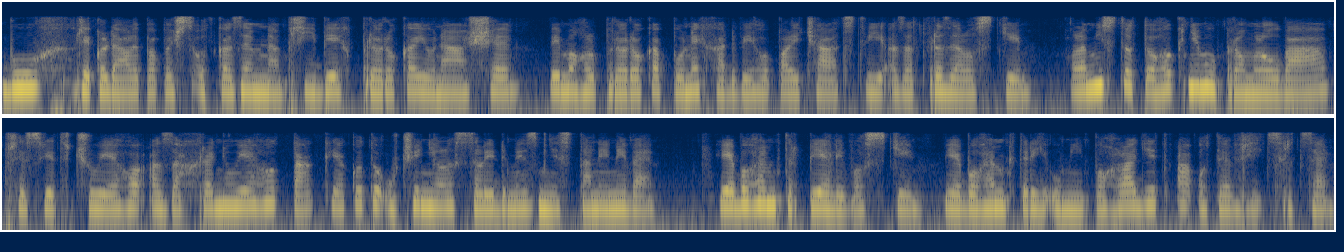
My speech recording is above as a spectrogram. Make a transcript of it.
Bůh, řekl dále papež s odkazem na příběh proroka Jonáše, by mohl proroka ponechat v jeho paličáctví a zatvrzelosti, ale místo toho k němu promlouvá, přesvědčuje ho a zachraňuje ho tak, jako to učinil s lidmi z města Ninive. Je bohem trpělivosti, je bohem, který umí pohladit a otevřít srdce.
